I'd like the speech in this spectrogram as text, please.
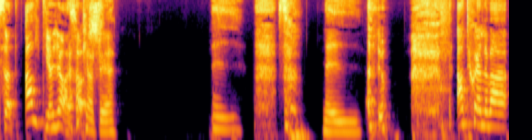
Så att allt jag gör hörs. Såklart det. Nej, Så, nej. att själva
